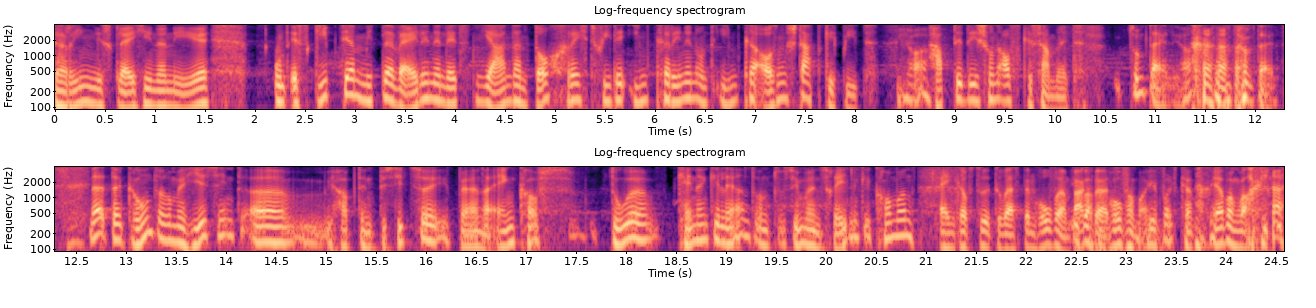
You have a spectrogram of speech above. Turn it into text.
der Ring ist gleich in der Nähe. Und es gibt ja mittlerweile in den letzten Jahren dann doch recht viele Imkerinnen und Imker aus dem Stadtgebiet. Ja. Habt ihr die schon aufgesammelt? Zum Teil, ja. Zum Teil. Na, der Grund, warum wir hier sind, äh, ich habe den Besitzer bei einer Einkaufstour kennengelernt und da sind wir ins Reden gekommen. Einkaufstour, du warst beim Hofer am Ich war beim Parkplatz. Hofer, ich wollte keine Werbung machen.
